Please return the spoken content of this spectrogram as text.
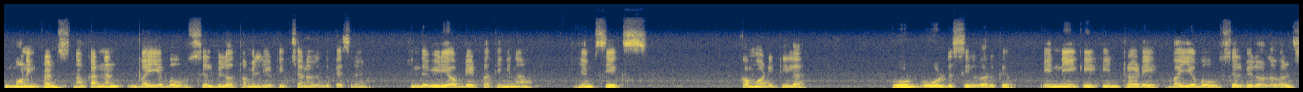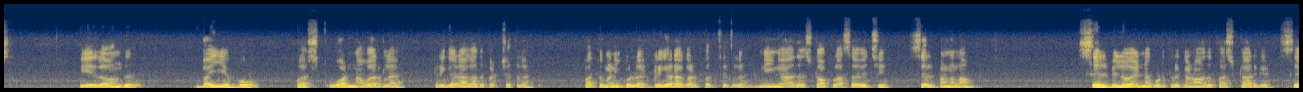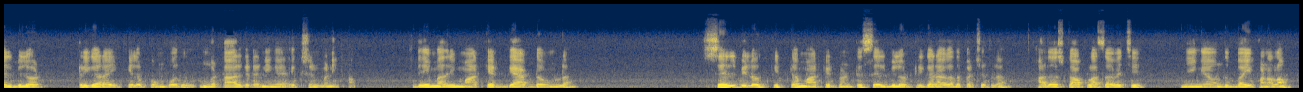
Good morning friends நான் Kannan. Buy above sell below Tamil YouTube சேனல்லேருந்து பேசுகிறேன் இந்த video update பார்த்தீங்கன்னா எம்சிஎக்ஸ் கமாடிட்டியில் க்ரூட் கோல்டு சில்வருக்கு இன்றைக்கி intraday buy above sell below levels இதில் வந்து பை அபவ் ஃபஸ்ட் ஒன் ஹவரில் ட்ரிகர் ஆகாத பட்சத்தில் பத்து மணிக்குள்ளே ட்ரிகர் ஆகாத பட்சத்தில் நீங்கள் அதை ஸ்டாப் லாஸாக வச்சு செல் பண்ணலாம். செல் பிலோ என்ன கொடுத்துருக்கணும் அது first target sell below trigger ஆகி கீழே போகும்போது உங்கள் டார்கெட்டை நீங்கள் எக்ஸ்டெண்ட் பண்ணிக்கலாம். அதே மாதிரி மார்க்கெட் கேப் டவுனில் செல் பிலோ கிட்ட மார்க்கெட் வந்துட்டு செல் பிலோ ட்ரிகர் ஆகாத பட்சத்தில் அதை ஸ்டாப் லாஸாக வச்சு நீங்கள் வந்து பை பண்ணலாம்.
